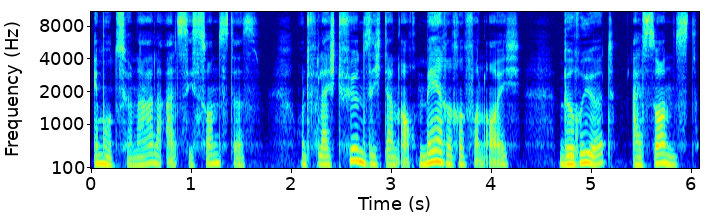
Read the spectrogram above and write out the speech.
emotionaler, als sie sonst ist. Und vielleicht fühlen sich dann auch mehrere von euch berührt als sonst,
